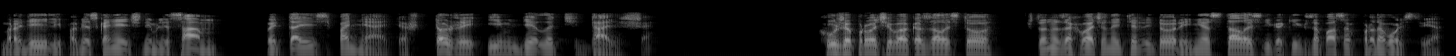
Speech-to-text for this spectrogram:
бродили по бесконечным лесам, пытаясь понять, а что же им делать дальше. Хуже прочего оказалось то, что на захваченной территории не осталось никаких запасов продовольствия,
